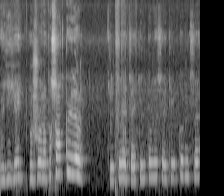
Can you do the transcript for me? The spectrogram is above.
Ой-ой-ой, ну що, на посадку йдемо? Тільки не це, тільки не це, тільки не це.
